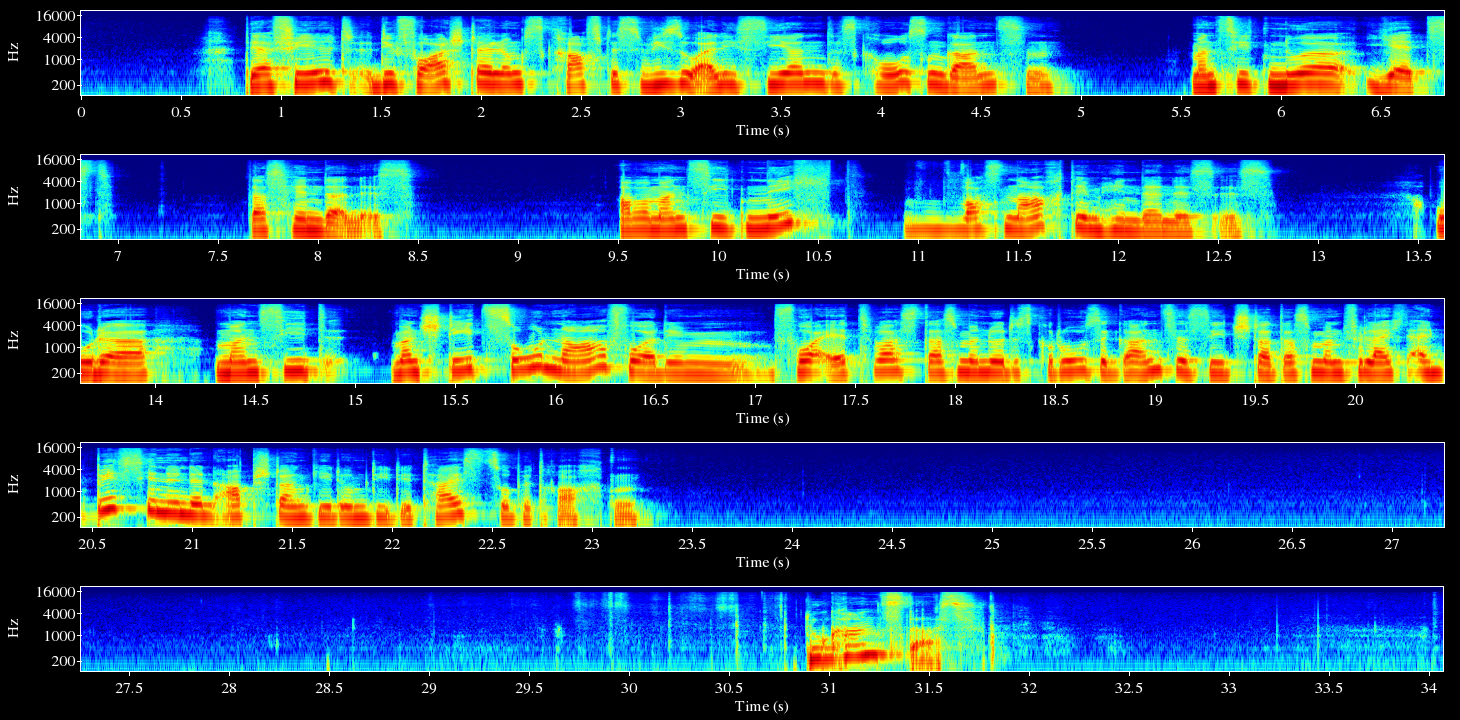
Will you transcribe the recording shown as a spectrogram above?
Der fehlt die Vorstellungskraft des Visualisieren des großen Ganzen. Man sieht nur jetzt das Hindernis aber man sieht nicht, was nach dem Hindernis ist. Oder man sieht, man steht so nah vor dem, vor etwas, dass man nur das große Ganze sieht, statt dass man vielleicht ein bisschen in den Abstand geht, um die Details zu betrachten. Du kannst das.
